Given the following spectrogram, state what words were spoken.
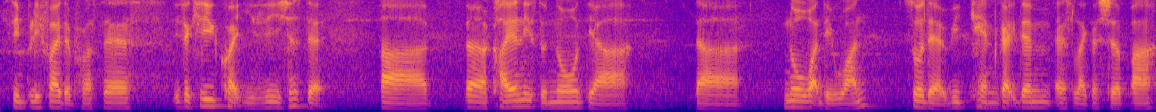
simplify the process. It's actually quite easy. It's just that uh, the client needs to know their uh, know what they want so that we can guide them as like a Sherpa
